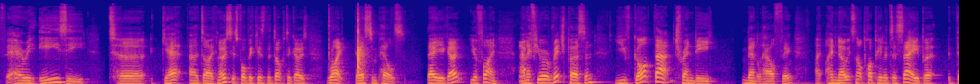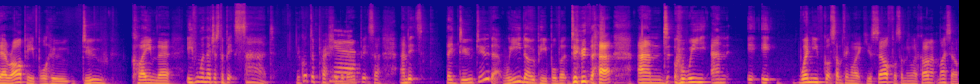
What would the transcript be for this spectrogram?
very easy to get a diagnosis for because the doctor goes, right, there's some pills. There you go, you're fine. And if you're a rich person, you've got that trendy mental health thing. I, I know it's not popular to say, but there are people who do claim they're, even when they're just a bit sad, they've got depression, but they're a bit sad. And it's, they do do that. We know people that do that. And we, and it, it when you've got something like yourself or something like I myself,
